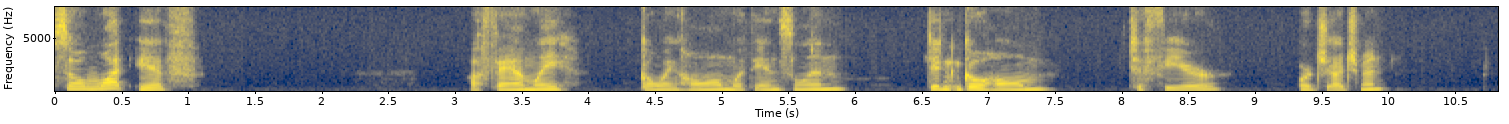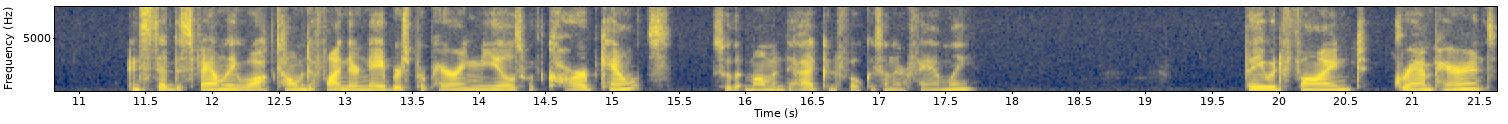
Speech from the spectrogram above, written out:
So, what if a family going home with insulin didn't go home to fear or judgment? Instead, this family walked home to find their neighbors preparing meals with carb counts so that mom and dad could focus on their family they would find grandparents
